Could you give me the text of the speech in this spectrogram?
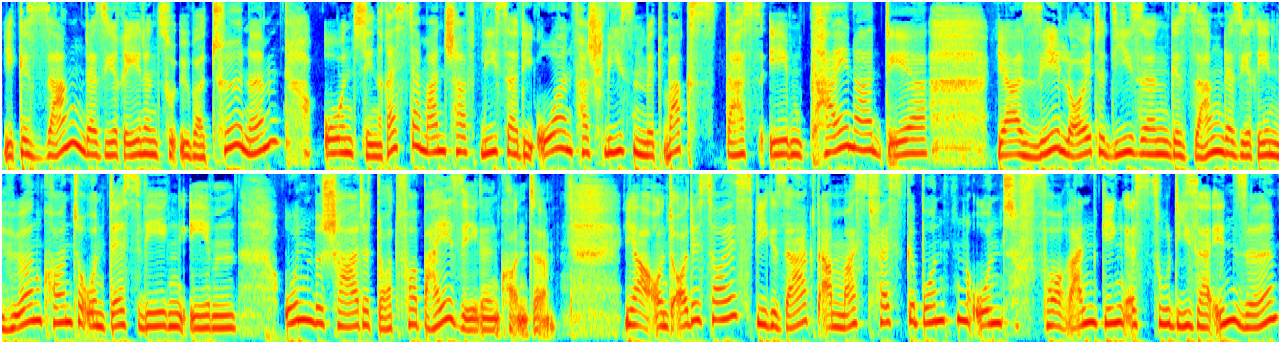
Gesang der Sirenen zu übertönen. Und den Rest der Mannschaft ließ er die Ohren verschließen mit Wachs, dass eben keiner der ja, Seeleute diesen Gesang der Sirenen hören konnte und deswegen eben unbeschadet dort vorbeisegeln konnte. Ja, und Odysseus, wie gesagt, am Mast festgebunden und voran ging es zu dieser Insel.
